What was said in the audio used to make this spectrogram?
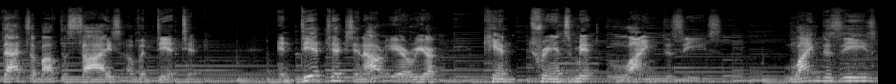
that's about the size of a deer tick. And deer ticks in our area can transmit Lyme disease. Lyme disease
